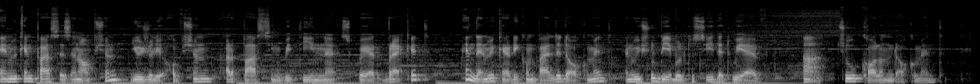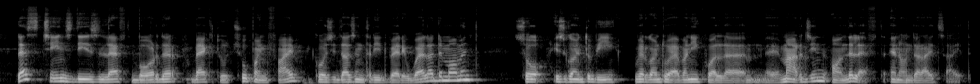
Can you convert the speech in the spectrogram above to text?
and we can pass as an option, usually options are passing within square bracket and then we can recompile the document and we should be able to see that we have a two column document. Let's change this left border back to 2.5 because it doesn't read very well at the moment. So it's going to be, we're going to have an equal um, margin on the left and on the right side.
